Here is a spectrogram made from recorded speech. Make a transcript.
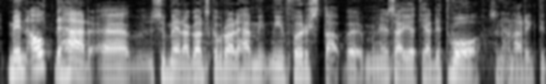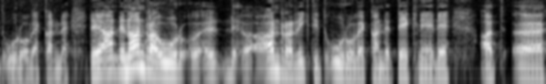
Men allt det här uh, summerar ganska bra det här min, min första, uh, men jag sa ju att jag hade två sådana här riktigt oroväckande. Det, den andra, oro, eh, andra riktigt oroväckande tecknet är det att eh,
